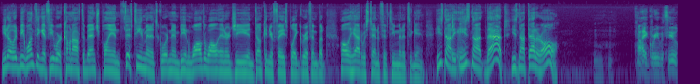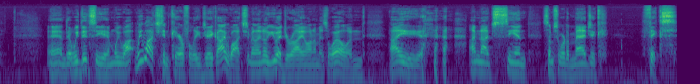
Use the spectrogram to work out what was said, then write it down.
You know, it'd be one thing if he were coming off the bench playing 15 minutes, Gordon, and being wall to wall energy and dunking your face, Blake Griffin. But all he had was 10 to 15 minutes a game. He's not. He's not that. He's not that at all. I agree with you. And uh, we did see him. We wa- we watched him carefully, Jake. I watched him, and I know you had your eye on him as well. And I, I'm not seeing some sort of magic fix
